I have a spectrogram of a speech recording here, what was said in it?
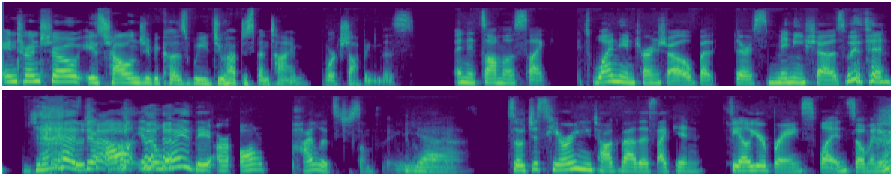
intern show is challenging because we do have to spend time workshopping this. and it's almost like it's one intern show, but there's mini shows within. Yes, The they're show. all in a way they are all pilots to something. Yeah. So just hearing you talk about this, I can feel your brain split in so many ways.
